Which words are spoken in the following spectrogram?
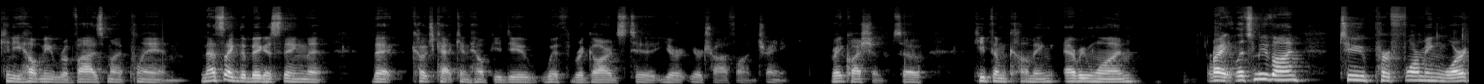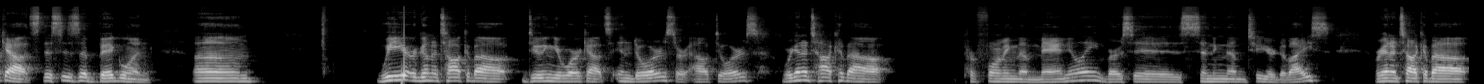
Can you help me revise my plan? And that's like the biggest thing that that Coach Cat can help you do with regards to your your triathlon training. Great question. So keep them coming, everyone. All right, let's move on to performing workouts. This is a big one. Um, we are going to talk about doing your workouts indoors or outdoors. We're going to talk about performing them manually versus sending them to your device. We're going to talk about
